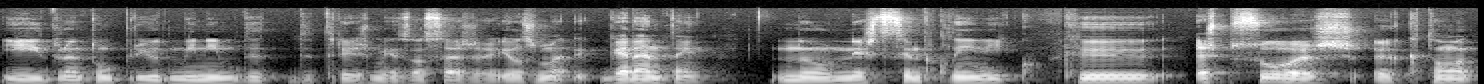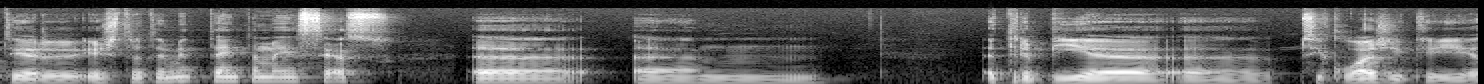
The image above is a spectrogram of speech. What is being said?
e durante um período mínimo de, de 3 meses. Ou seja, eles garantem no- neste centro clínico que as pessoas eh, que estão a ter este tratamento têm também acesso a, a, a terapia eh, psicológica e a,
